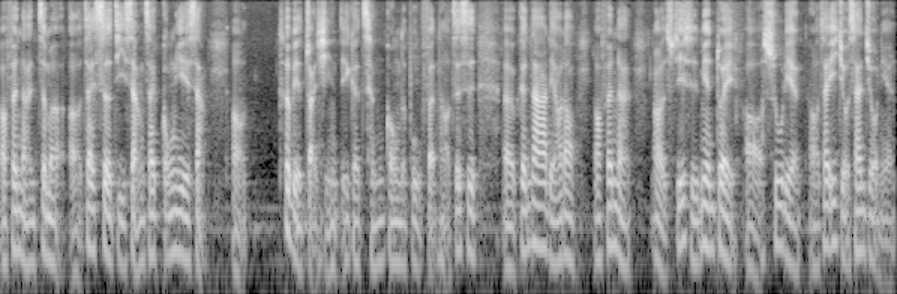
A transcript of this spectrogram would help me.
呃芬兰这么呃在设计上，在工业上哦。特别转型一个成功的部分哈，这是呃跟大家聊到哦，芬兰呃，即使面对呃苏联哦，在一九三九年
